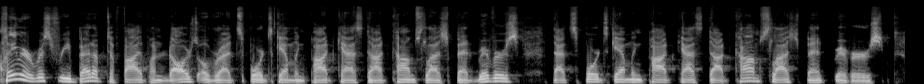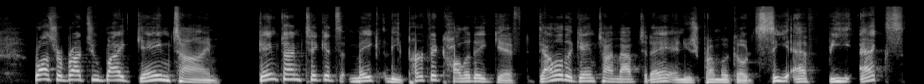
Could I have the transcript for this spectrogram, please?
Claim your risk-free bet up to $500 over at sportsgamblingpodcast.com slash Bet Rivers. That's sportsgamblingpodcast.com slash Bet Rivers. Ross, we're also brought to you by Game Time. Game Time tickets make the perfect holiday gift. Download the Game Time app today and use promo code CFBX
